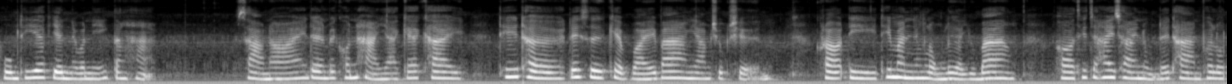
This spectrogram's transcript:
ภูมิที่เยือกเย็นในวันนี้อีกต่างหาก สาวน้อยเดินไปค้นหายาแก้ไข้ ที่เธอได้ซื้อเก็บไว้บ้างยามฉุกเฉิน เคราะห์ดีที่มันยังหลงเหลืออยู่บ้าง พอที่จะให้ชายหนุ่มได้ทานเพื่อลด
